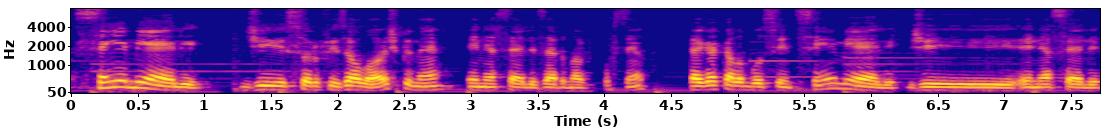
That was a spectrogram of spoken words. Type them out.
100 ml de soro fisiológico, né, NSL 0,9%, pega aquela bolsinha de 100 ml de NSL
